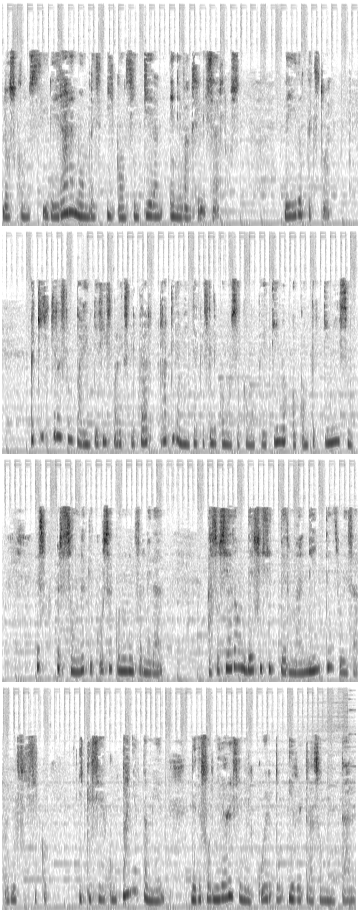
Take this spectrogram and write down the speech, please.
los consideraran hombres y consintieran en evangelizarlos. Leído textual. Aquí yo quiero hacer un paréntesis para explicar rápidamente a qué se le conoce como cretino o concretinismo. Es una persona que cursa con una enfermedad asociado a un déficit permanente en su desarrollo físico y que se acompaña también de deformidades en el cuerpo y retraso mental.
